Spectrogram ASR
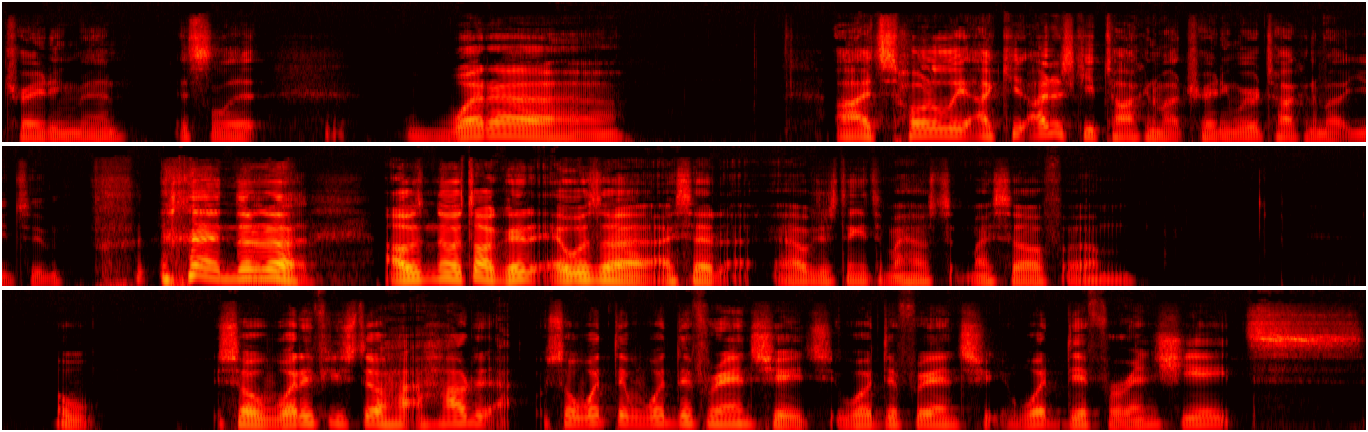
trading, man. It's lit. What uh? Uh, it's totally I keep I just keep talking about trading. We were talking about YouTube. no, no, no. I was no, it's all good. It was uh, I said I was just thinking to my house myself. Um. Oh, so what if you still how, how do so what the, what differentiates what differentiate what differentiates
